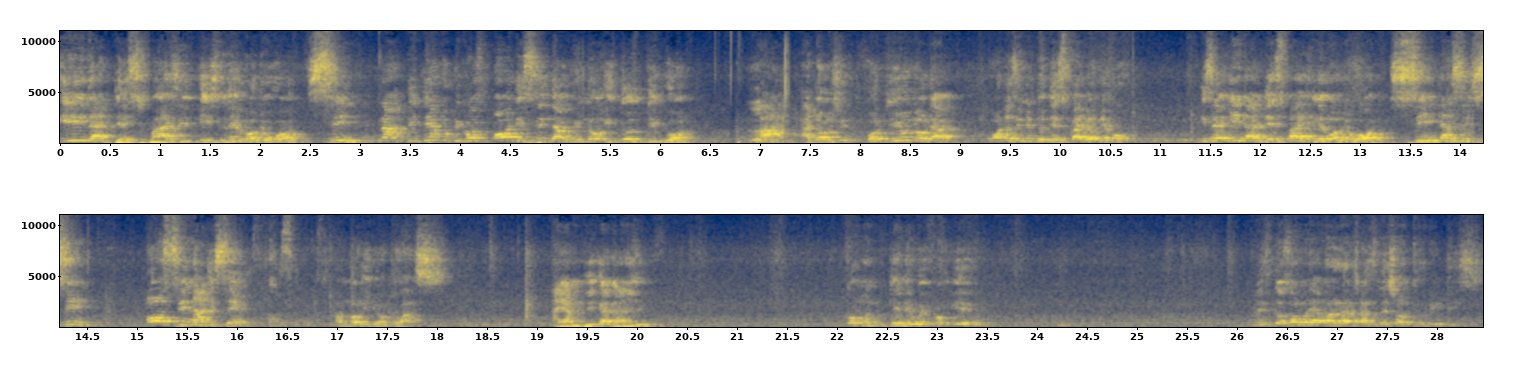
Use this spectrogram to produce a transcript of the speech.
He that despises his neighbor do what? Sin. Now, the devil, because all the sin that we know is those big ones. Lie, adultery. But do you know that what does it mean to despise your neighbor? He said, He that despises his neighbor do what? Sin. That's his sin. All sin are the same. I'm not in your class. I am bigger than you. Come on, get away from here. Please, does somebody have another translation to read this?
